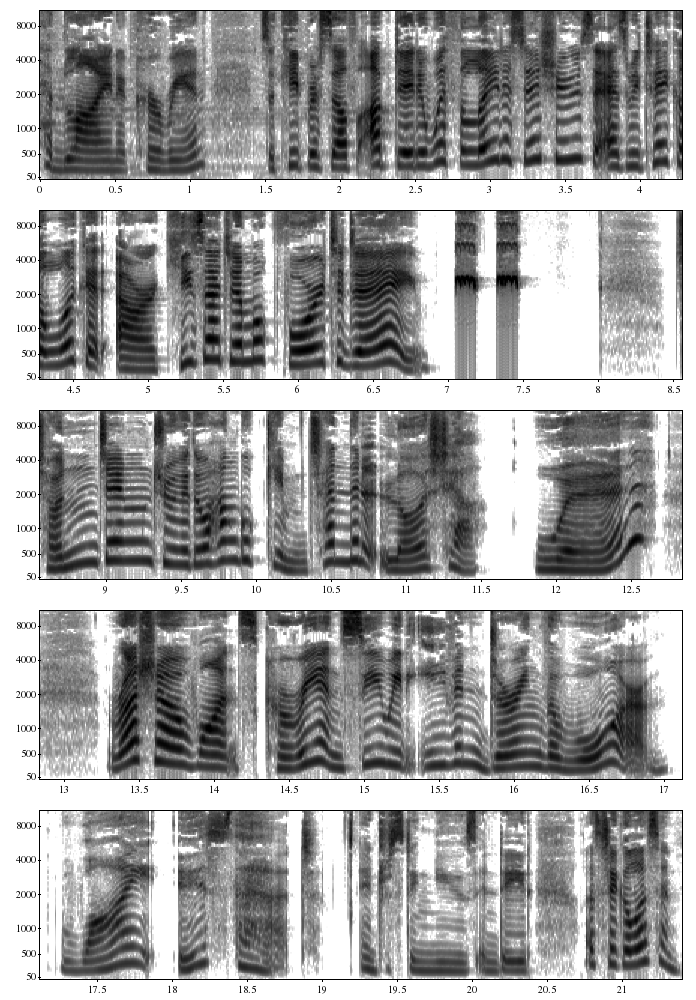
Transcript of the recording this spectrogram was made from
Headline Korean. So keep yourself updated with the latest issues as we take a look at our 기사 제목 for today. 전쟁 중에도 한국 김 찾는 러시아. 왜? Russia wants Korean seaweed even during the war. Why is that? Interesting news indeed. Let's take a listen.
